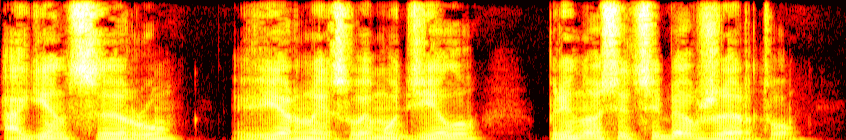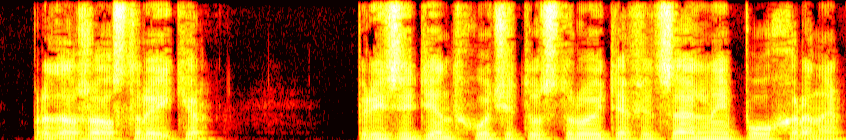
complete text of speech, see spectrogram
Агент ЦРУ, верный своему делу, приносит себя в жертву, продолжал Стрейкер. Президент хочет устроить официальные похороны.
